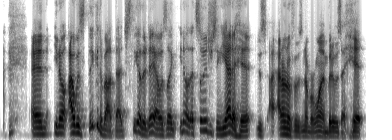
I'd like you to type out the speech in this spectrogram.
and, you know, I was thinking about that just the other day. I was like, you know, that's so interesting. He had a hit. Was, I don't know if it was number one, but it was a hit.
